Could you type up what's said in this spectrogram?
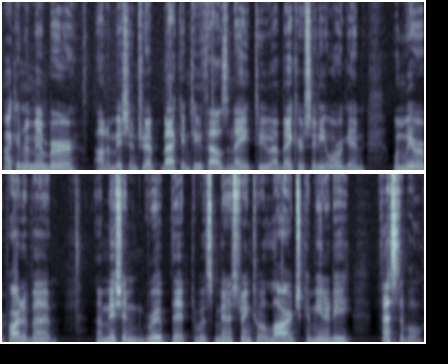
I can remember on a mission trip back in 2008 to uh, Baker City, Oregon, when we were part of a, a mission group that was ministering to a large community festival.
